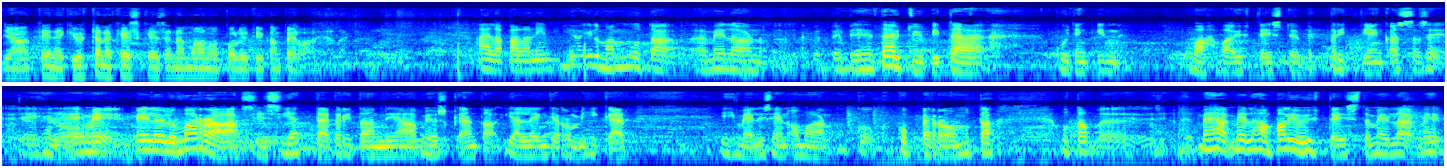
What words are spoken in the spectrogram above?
ja tietenkin yhtenä keskeisenä maailmanpolitiikan pelaajana. Aila Paloni. Ja ilman muuta äh, meillä on, meidän täytyy pitää kuitenkin vahva yhteistyö Brittien kanssa. Se, eihän, ei me, meillä ei ole varaa siis jättää Britanniaa myöskään ta, jälleen kerran mihinkään ihmeelliseen omaan kopperoon, mutta, mutta äh, mehän, meillähän on paljon yhteistä. Meillä, me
